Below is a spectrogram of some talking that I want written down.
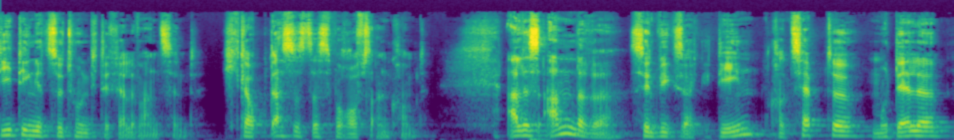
die Dinge zu tun, die relevant sind. Ich glaube, das ist das, worauf es ankommt. Alles andere sind, wie gesagt, Ideen, Konzepte, Modelle.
